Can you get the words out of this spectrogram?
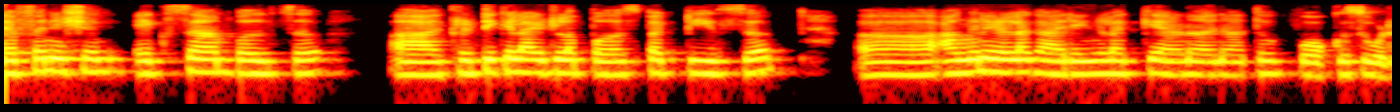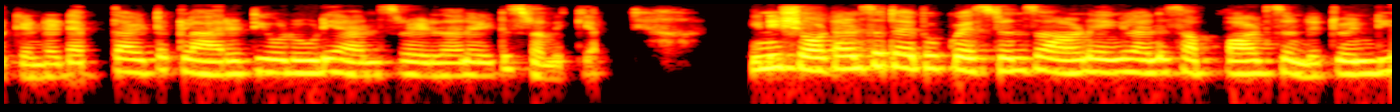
ഡെഫിനിഷൻ എക്സാമ്പിൾസ് ക്രിട്ടിക്കൽ ആയിട്ടുള്ള പേഴ്സ്പെക്റ്റീവ്സ് അങ്ങനെയുള്ള കാര്യങ്ങളൊക്കെയാണ് അതിനകത്ത് ഫോക്കസ് കൊടുക്കേണ്ടത്. ഡെപ്ത് ആയിട്ട് ക്ലാരിറ്റിയോടുകൂടി ആൻസർ എഴുതാനായിട്ട് ശ്രമിക്കുക ഇനി short answer type of questions ആണെങ്കിൽ അതിന് സബ് പാർട്സ് ഉണ്ട്. ട്വന്റി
